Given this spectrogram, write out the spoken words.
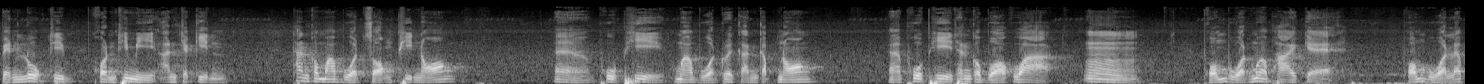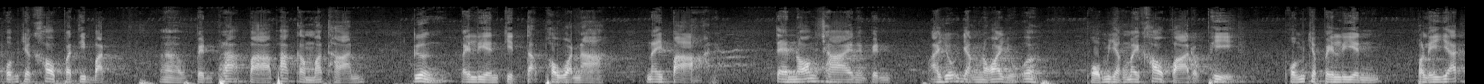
เป็นลูกที่คนที่มีอันจะกิน ท่านก็มาบวชสองพี่น้องผู้พี่มาบวชดด้วยกันกับน้องอผู้พี่ท่านก็บอกว่า อืมผผมบวชเมื่อภายแก่ ผมบวชแล้วผมจะเข้าปฏิบัติเป็นพระป่าพระกรรมฐาน เรื่องไปเรียนจิตภาวนาในป่า แต่น้องชายเนี่ยเป็นอายุยังน้อยอยู่เออ ผมยังไม่เข้าป่าดอกพี่ ผมจะไปเรียนปริยัติ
